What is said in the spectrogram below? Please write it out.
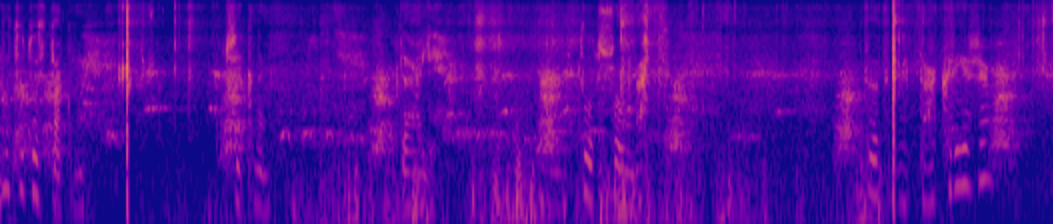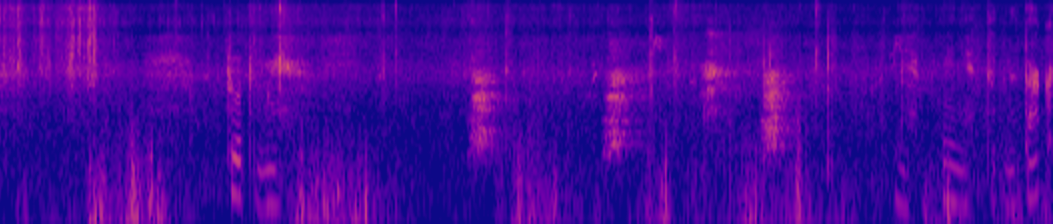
Ну тут ось так ми чикнемо. Далі. Тут що у нас? Тут ми так ріжемо. Тут ми Ні, ні, ні, тут не так.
